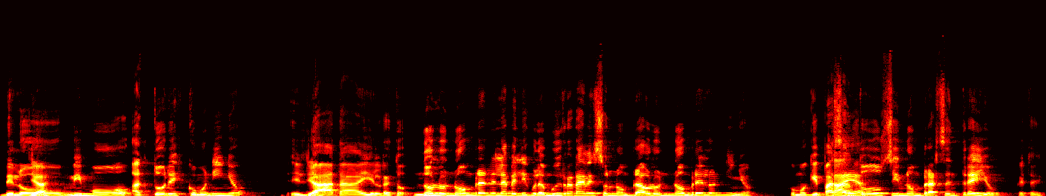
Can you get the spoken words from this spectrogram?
de los ¿Ya? mismos actores como niños, el ¿Ya? Data y el resto, no lo nombran en la película. Muy rara vez son nombrados los nombres de los niños. Como que pasan Ah, todos sin nombrarse entre ellos. ¿cachai?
